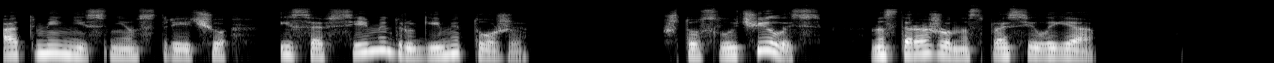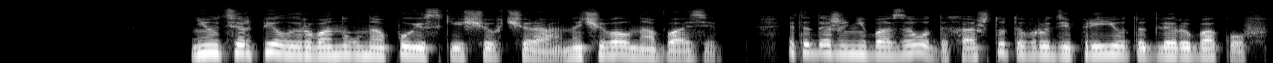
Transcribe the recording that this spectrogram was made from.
Отмени с ним встречу и со всеми другими тоже. Что случилось? Настороженно спросила я. Не утерпел и рванул на поиски еще вчера, ночевал на базе. Это даже не база отдыха, а что-то вроде приюта для рыбаков.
